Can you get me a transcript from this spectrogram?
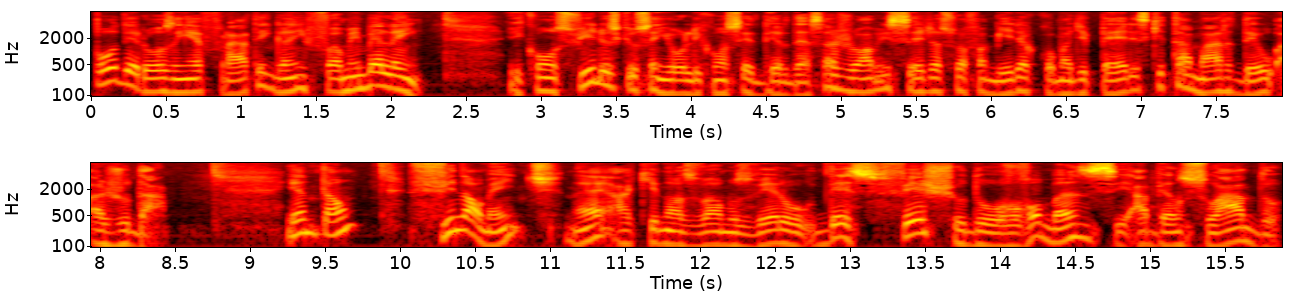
poderoso em Efrata e ganhe fama em Belém. E com os filhos que o Senhor lhe conceder dessa jovem, seja a sua família como a de Pérez, que Tamar deu a Judá. Então, finalmente, né, aqui nós vamos ver o desfecho do romance abençoado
